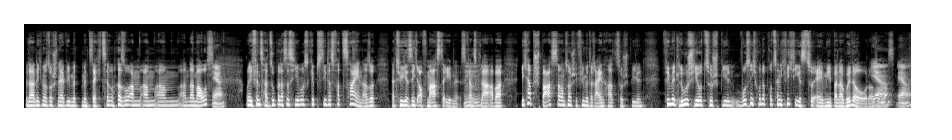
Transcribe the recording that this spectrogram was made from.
bin da nicht mehr so schnell wie mit, mit 16 oder so am, am, am, an der Maus. Ja. Und ich finde es halt super, dass es Heroes gibt, die das verzeihen. Also natürlich jetzt nicht auf Master-Ebene, ist mhm. ganz klar, aber ich habe Spaß daran, zum Beispiel viel mit Reinhardt zu spielen, viel mit Lucio zu spielen, wo es nicht hundertprozentig wichtig ist zu aimen, wie bei einer Widow oder ja, sowas. Ja.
